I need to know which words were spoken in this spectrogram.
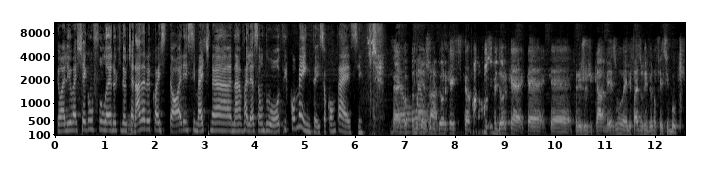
Então, ali vai chega um fulano que não tinha nada a ver com a história e se mete na, na avaliação do outro e comenta. Isso acontece. É, então, quando, é o consumidor quer, quando o consumidor quer, quer, quer prejudicar mesmo, ele faz o review no Facebook.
